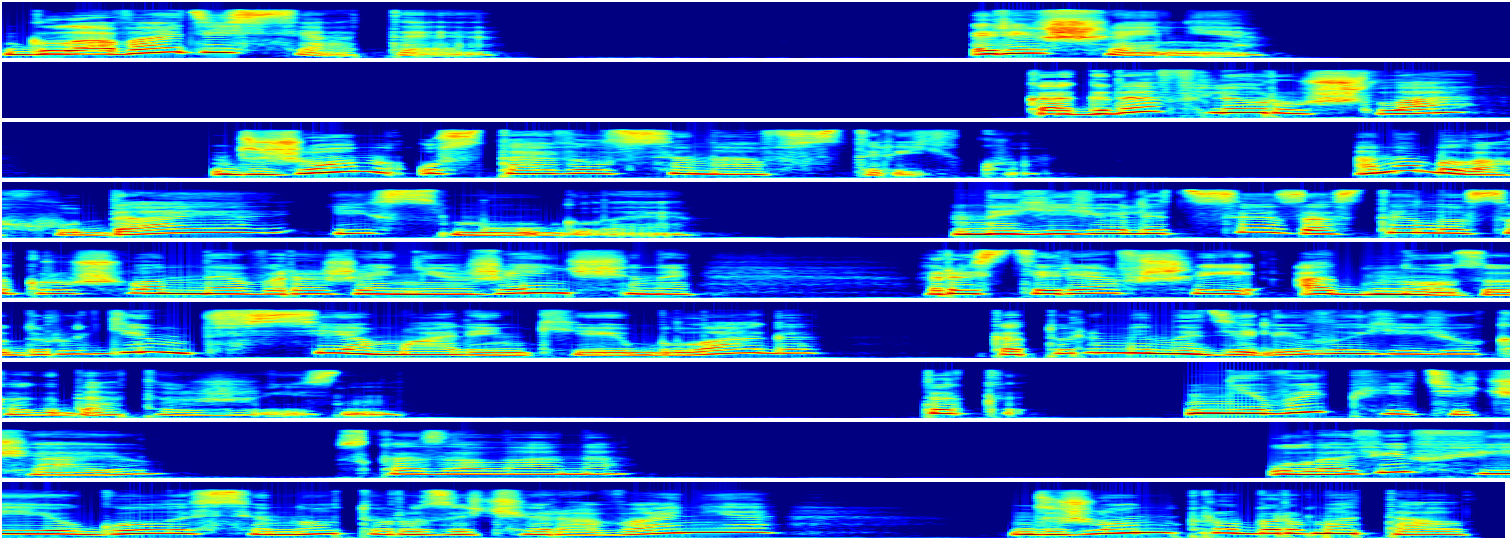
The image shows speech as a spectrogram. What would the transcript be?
Глава десятая. Решение. Когда Флёр ушла, Джон уставился на австрийку. Она была худая и смуглая. На ее лице застыло сокрушенное выражение женщины, растерявшей одно за другим все маленькие блага, которыми наделила ее когда-то жизнь. «Так не выпьете чаю?» — сказала она. Уловив в ее голосе ноту разочарования, Джон пробормотал.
